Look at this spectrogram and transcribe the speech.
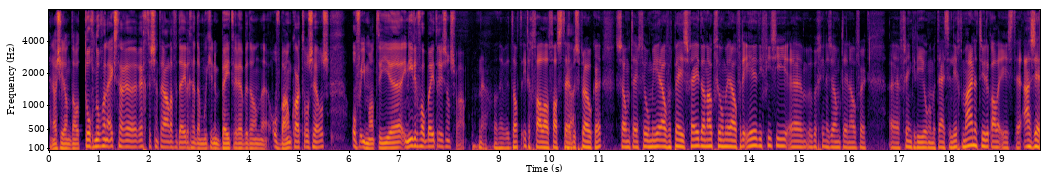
En als je dan, dan toch nog een extra eh, rechter centrale verdediger, dan moet je een beter hebben dan, of Baumgartel zelfs. Of iemand die eh, in ieder geval beter is dan Swaap. Nou, dan hebben we dat in ieder geval alvast Ja. besproken. Zometeen veel meer over PSV, dan ook veel meer over de Eredivisie. Eh, we beginnen zometeen over eh Frenkie de Jong en Matthijs de Ligt. Maar natuurlijk allereerst AZ. Ja,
